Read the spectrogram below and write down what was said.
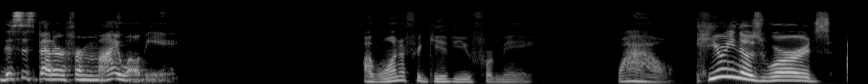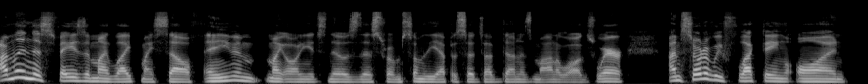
This is better for my well being. I want to forgive you for me. Wow. Hearing those words, I'm in this phase of my life myself, and even my audience knows this from some of the episodes I've done as monologues, where I'm sort of reflecting on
